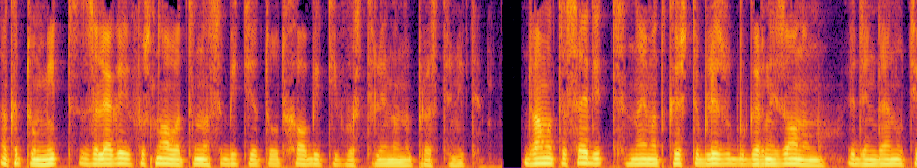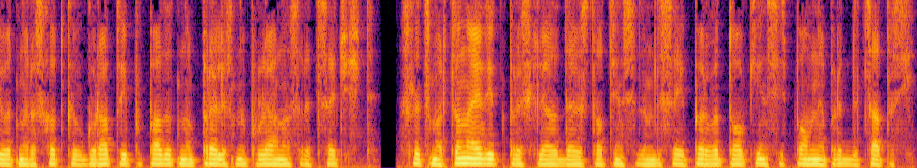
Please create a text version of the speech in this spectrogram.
а като мит заляга и в основата на събитията от Хобит и Властелина на пръстените. Двамата седит, наймат къща близо до гарнизона му. Един ден отиват на разходка в гората и попадат на прелесна поляна сред сечище. След смъртта на Едит през 1971 Толкин си спомня пред децата си.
